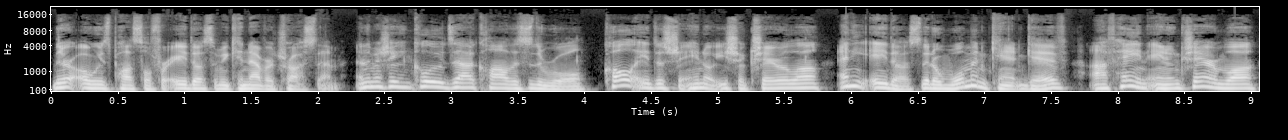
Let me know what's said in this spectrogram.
they're always pasul for Eidos and we can never trust them. And the Mishnah concludes that, Klal, this is the rule. Call Eidos She'eno Isha Ksherila, any Eidos that a woman can't give, Afhain Enon Ksherimla,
